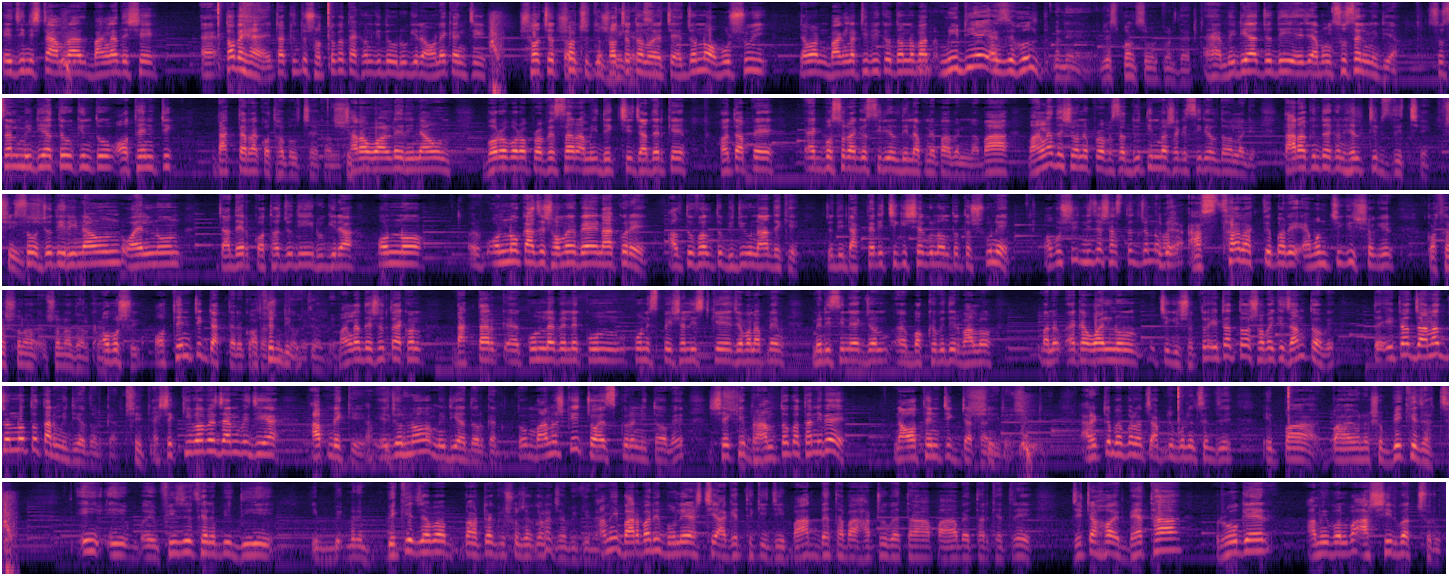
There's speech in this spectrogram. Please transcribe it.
এই জিনিসটা আমরা বাংলাদেশে তবে হ্যাঁ এটা কিন্তু সত্য কথা। এখন কিন্তু রুগীরা অনেকাংশে সচেতন সচেতন সচেতন হয়েছে। এর জন্য অবশ্যই যেমন বাংলা টিভিকেও ধন্যবাদ। মিডিয়া অ্যাজ এ হোল মানে রেসপন্সিবল ফর দ্যাট হ্যাঁ মিডিয়া যদি এই যে এবং সোশ্যাল মিডিয়া সোশ্যাল মিডিয়াতেও কিন্তু অথেন্টিক ডাক্তাররা কথা বলছে এখন। সারা ওয়ার্ল্ডে রিনাউন বড় বড় প্রফেসর আমি দেখছি যাদেরকে হয়তো আপনি এক বছর আগে সিরিয়াল দিলে আপনি পাবেন না। বা বাংলাদেশে অনেক প্রফেসর দুই তিন মাস আগে সিরিয়াল দেওয়া লাগে। তারাও কিন্তু এখন হেলথ টিপস দিচ্ছে। সো যদি রিনাউন্ড ওয়েল নোন যাদের কথা যদি রুগীরা অন্য অন্য কাজে সময় ব্যয় না করে আলতু ফালতু ভিডিও না দেখে যদি ডাক্তারি চিকিৎসাগুলো অন্তত শুনে অবশ্যই নিজের স্বাস্থ্যের জন্য আস্থা রাখতে পারে এমন চিকিৎসকের কথা শোনা শোনা দরকার। অবশ্যই। অথেন্টিক ডাক্তারের কথা। বাংলাদেশে তো এখন ডাক্তার কোন লেভেলে কোন কোন স্পেশালিস্টকে যেমন আপনি মেডিসিনে একজন বক্ষবিধির ভালো মানে একটা ওয়েল নোন চিকিৎসক তো এটা তো সবাইকে জানতে হবে। তো এটা জানার জন্য তো তার মিডিয়া দরকার। সে কীভাবে জানবে যে আপনি কে? এই জন্য মিডিয়া দরকার। তো মানুষকে চয়েস করে নিতে হবে সে কি ভ্রান্ত কথা নিবে না অথেন্টিক ডাটা নিবে? আরেকটা ব্যাপার আছে, আপনি বলেছেন যে এই পা, পায়ে অনেক সময় বেঁকে যাচ্ছে। এই এই ফিজিওথেরাপি দিয়ে মানে বেঁকে যাওয়া পাটাকে সোজা করা যাবে কিনা? আমি বারবারই বলে আসছি আগে থেকে যে বাত ব্যথা বা হাঁটু ব্যথা, পা ব্যথার ক্ষেত্রে যেটা হয়, ব্যথা রোগের, আমি বলব আশীর্বাদ স্বরূপ।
